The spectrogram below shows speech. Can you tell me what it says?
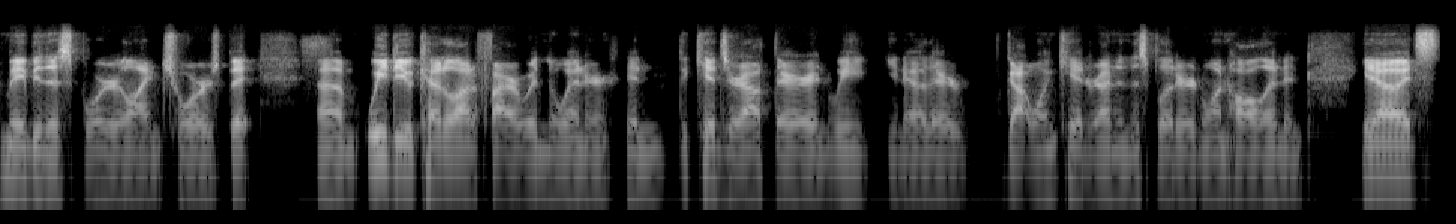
maybe this borderline chores, but um, we do cut a lot of firewood in the winter, and the kids are out there, and we, you know, they're got one kid running the splitter and one hauling, and you know, it's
